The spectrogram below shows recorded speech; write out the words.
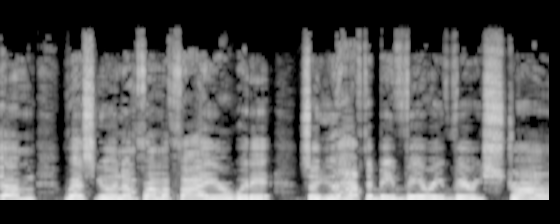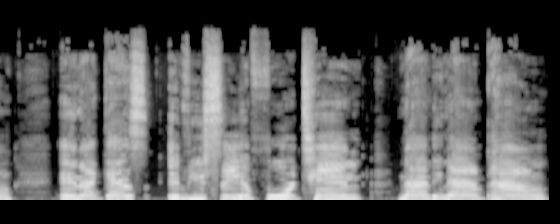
um rescuing them from a fire with it. So you have to be very, very strong. And I guess if you see a 410 99 pound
